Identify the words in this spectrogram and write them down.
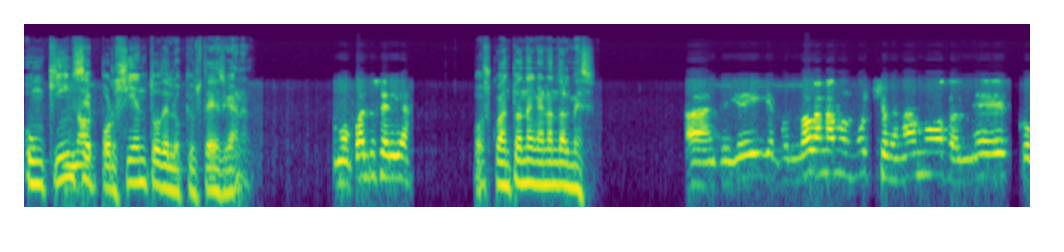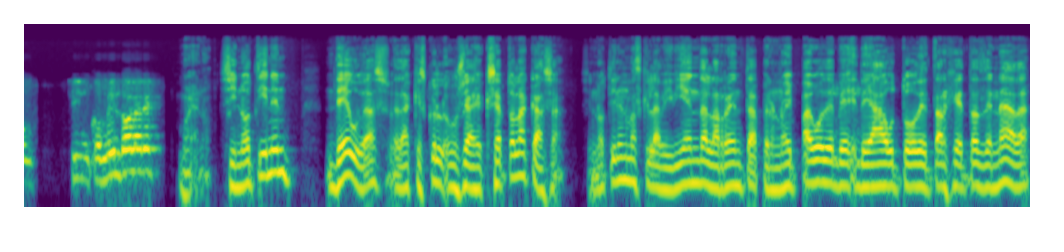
Un 15% de lo que ustedes ganan. ¿Cómo cuánto sería? Pues cuánto andan ganando al mes. Ah, yo y pues no ganamos mucho, ganamos al mes con 5 mil dólares. Bueno, si no tienen deudas, ¿verdad? Que es, o sea, excepto la casa, si no tienen más que la vivienda, la renta, pero no hay pago de, de auto, de tarjetas, de nada,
